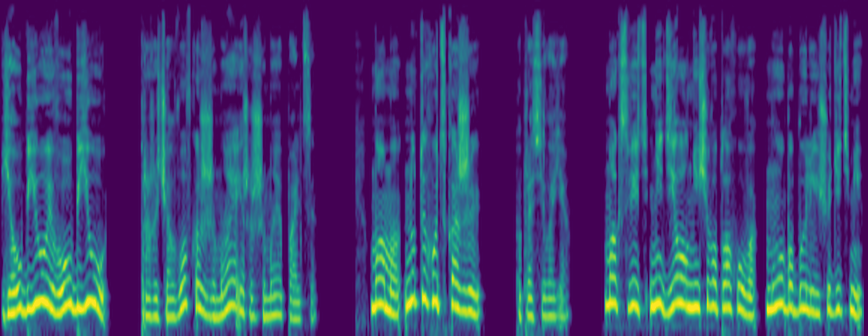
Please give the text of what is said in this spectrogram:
«Я убью его, убью!» прорычал Вовка, сжимая и разжимая пальцы. «Мама, ну ты хоть скажи!» — попросила я. «Макс ведь не делал ничего плохого, мы оба были еще детьми».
